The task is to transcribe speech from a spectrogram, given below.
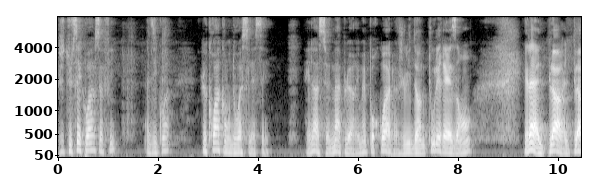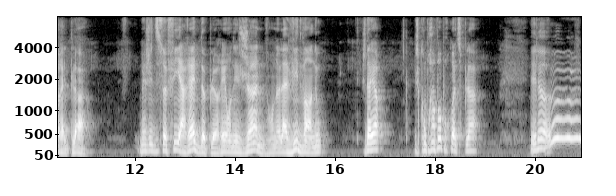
j'ai tu sais quoi, Sophie? Elle dit quoi? Je crois qu'on doit se laisser. Et là, elle se met à pleurer. Mais pourquoi? Je lui donne toutes les raisons. Et là, elle pleure, elle pleure, elle pleure. Mais j'ai dit, Sophie, arrête de pleurer, on est jeunes, on a la vie devant nous. Dit, d'ailleurs, je comprends pas pourquoi tu pleures. Et là, euh,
